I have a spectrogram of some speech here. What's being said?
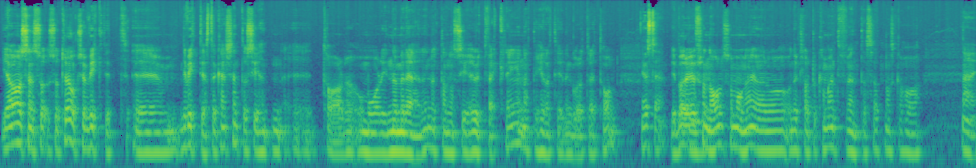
Ja, och sen så, så tror jag också viktigt. Eh, det viktigaste kanske inte att se eh, tal och mål i numerären utan att se utvecklingen, att det hela tiden går åt rätt håll. Just det. Vi börjar ju mm. från noll som många gör och, och, det är klart då kan man inte förvänta sig att man ska ha Nej.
